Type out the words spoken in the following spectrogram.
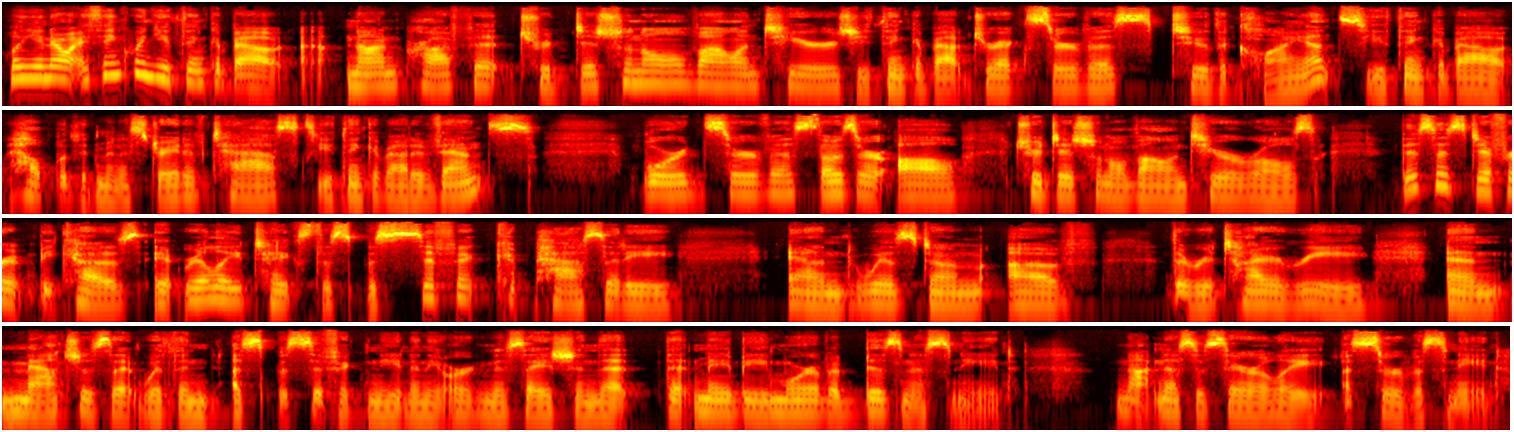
Well, you know, I think when you think about uh, nonprofit traditional volunteers, you think about direct service to the clients, you think about help with administrative tasks, you think about events board service. Those are all traditional volunteer roles. This is different because it really takes the specific capacity and wisdom of the retiree and matches it with an, a specific need in the organization that, that may be more of a business need, not necessarily a service need.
